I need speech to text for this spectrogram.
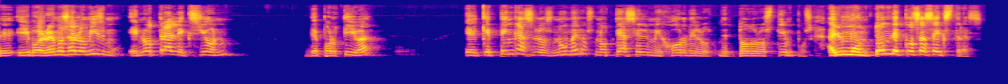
Eh, y volvemos a lo mismo, en otra lección deportiva, el que tengas los números no te hace el mejor de, de todos los tiempos. Hay un montón de cosas extras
